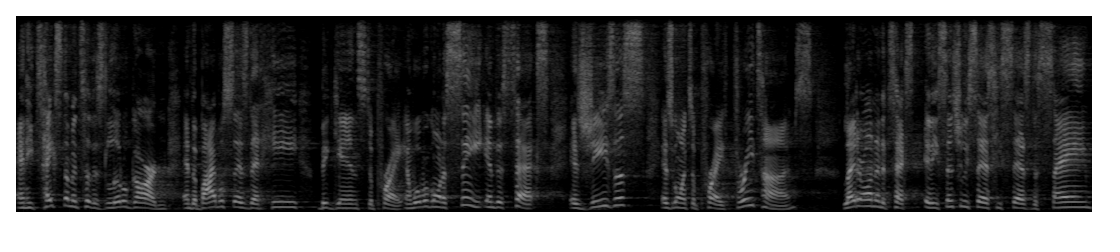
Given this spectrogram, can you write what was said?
And he takes them into this little garden, and the Bible says that he begins to pray. And what we're going to see in this text is Jesus is going to pray three times. Later on in the text, it essentially says he says the same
